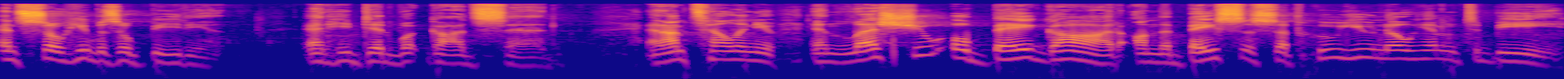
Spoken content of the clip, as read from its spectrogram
And so he was obedient and he did what God said. And I'm telling you, unless you obey God on the basis of who you know him to be,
